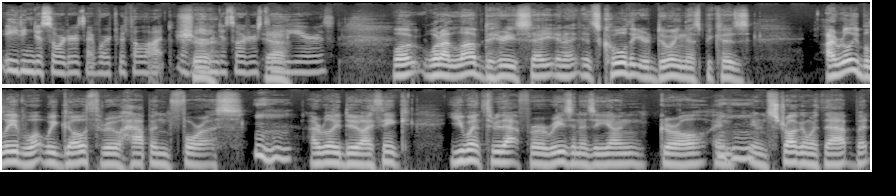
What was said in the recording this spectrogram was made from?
eating disorders i've worked with a lot of Sure. eating disorders Yeah. through the years Well, what I love to hear you say, and it's cool that you're doing this because I really believe what we go through happened for us. hmm I really do. I think you went through that for a reason as a young girl and, Mhm. and struggling with that. But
